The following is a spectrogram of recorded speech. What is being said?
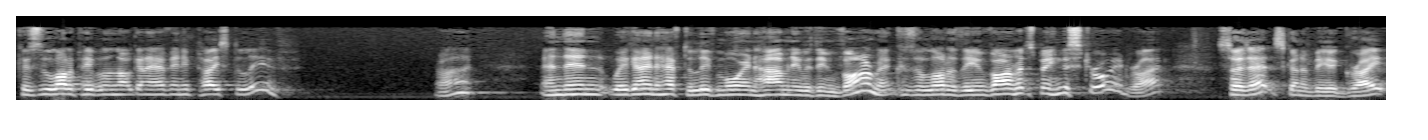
because a lot of people are not going to have any place to live, right? And then we're going to have to live more in harmony with the environment because a lot of the environment's been destroyed, right? So that's going to be a great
